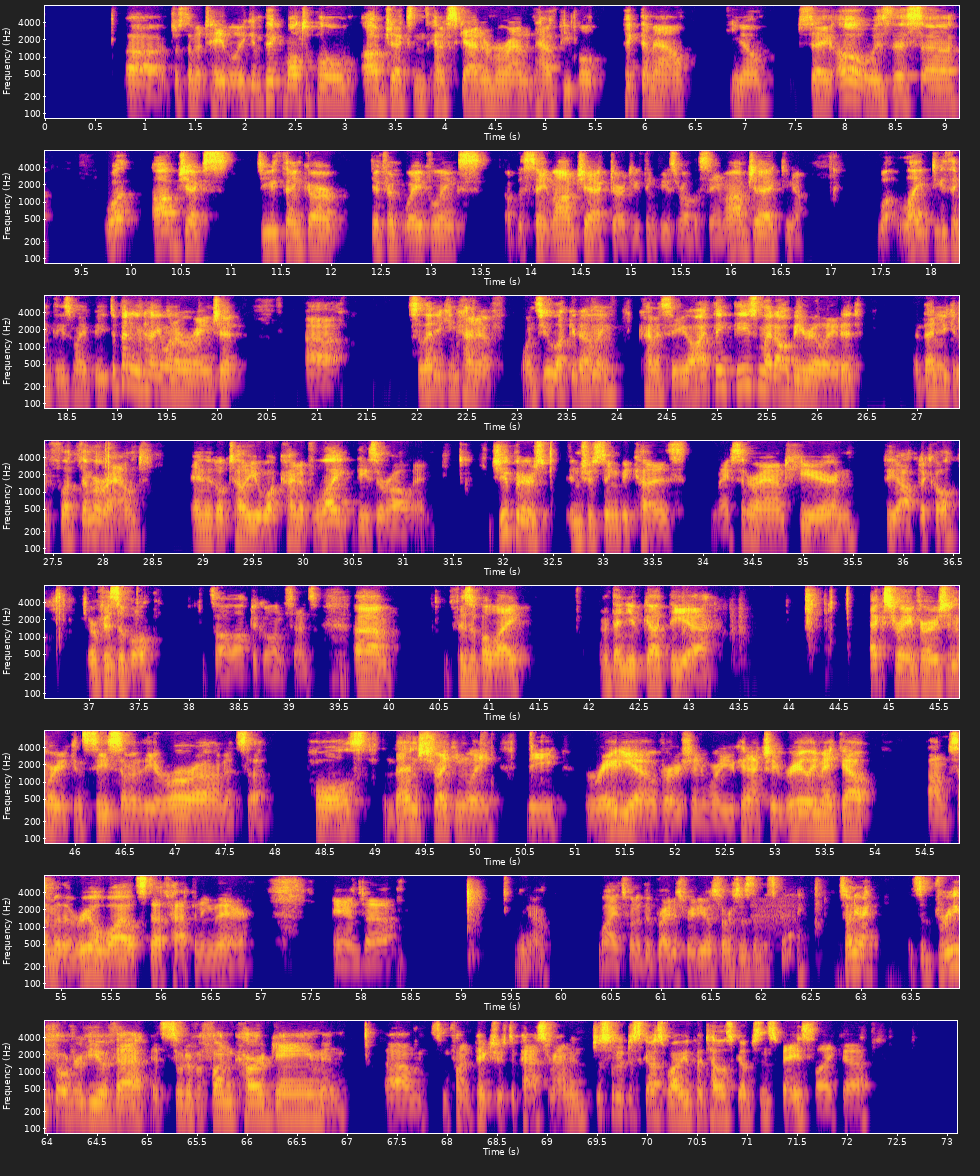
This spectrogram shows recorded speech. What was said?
uh, just on a table. You can pick multiple objects and kind of scatter them around and have people pick them out. You know, say, oh, is this, uh, what objects do you think are different wavelengths of the same object, or do you think these are all the same object? You know, what light do you think these might be? Depending on how you want to arrange it. Uh, so then you can kind of, once you look at them and kind of see, oh, I think these might all be related, and then you can flip them around and it'll tell you what kind of light these are all in. Jupiter's interesting because nice and around here and the optical, or visible, it's all optical in a sense, um, visible light. And then you've got the uh, X-ray version where you can see some of the aurora on its uh, poles. And then strikingly, the radio version where you can actually really make out um, some of the real wild stuff happening there. And, um, you know, why it's one of the brightest radio sources in the sky. So anyway, it's a brief overview of that. It's sort of a fun card game and um, some fun pictures to pass around and just sort of discuss why we put telescopes in space like uh,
